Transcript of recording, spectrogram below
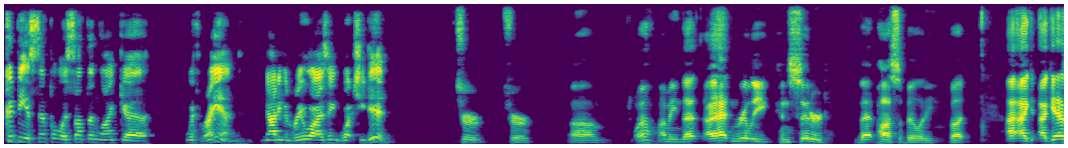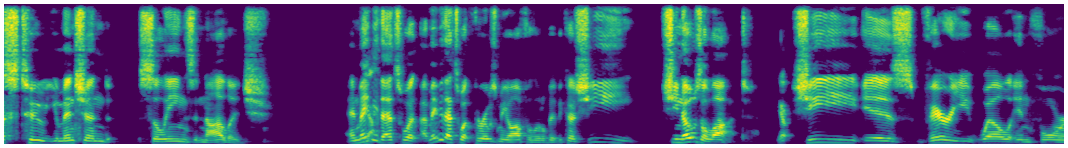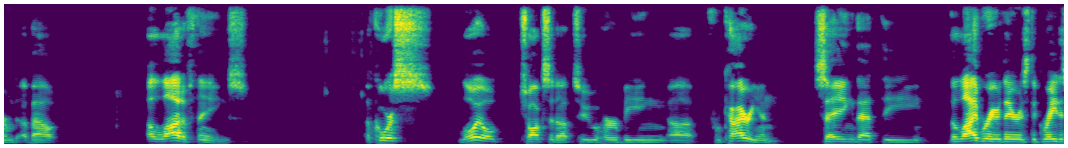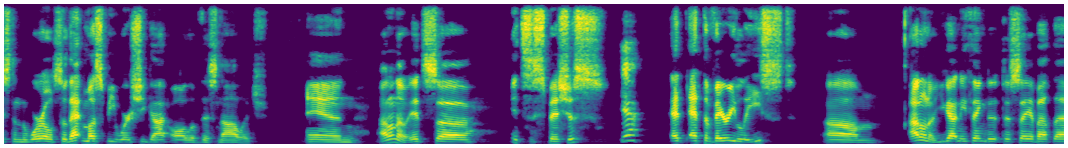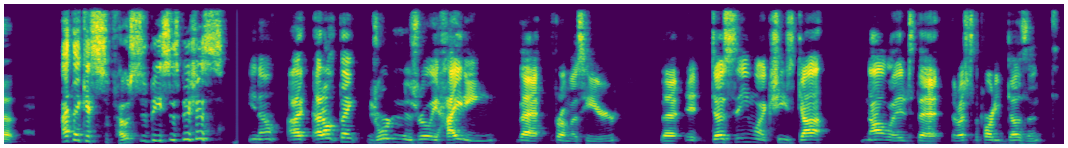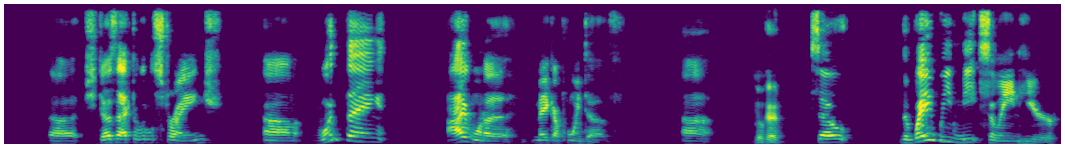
could be as simple as something like uh, with Rand not even realizing what she did. Sure, sure. Um, well, I mean that I hadn't really considered that possibility, but I, I, I guess too. You mentioned Selene's knowledge, and maybe Yeah. that's what maybe that's what throws me off a little bit because she she knows a lot. Yep. She is very well informed about a lot of things. Of course, Loial chalks it up to her being uh, from Cairhien, saying that the the library there is the greatest in the world, so that must be where she got all of this knowledge. And I don't know, it's uh it's suspicious. Yeah. At at the very least. Um I don't know, you got anything to, to say about that? I think it's supposed to be suspicious. You know, I, I don't think Jordan is really hiding that from us here. That it does seem like she's got knowledge that the rest of the party doesn't. Uh, she does act a little strange. Um, one thing I want to make a point of. Uh, Okay. so the way we meet Selene here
